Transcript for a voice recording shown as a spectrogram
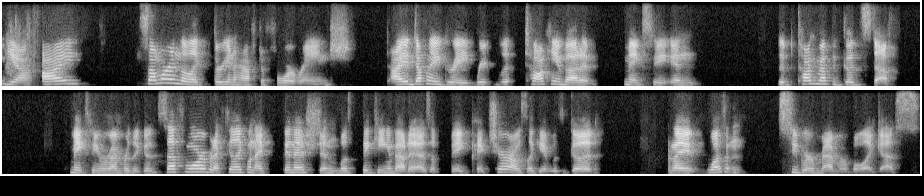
Yeah, I somewhere in the like three and a half to four range. I definitely agree. Re talking about it makes me in the talking about the good stuff makes me remember the good stuff more. But I feel like when I finished and was thinking about it as a big picture, I was like, it was good, but I wasn't super memorable, I guess.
